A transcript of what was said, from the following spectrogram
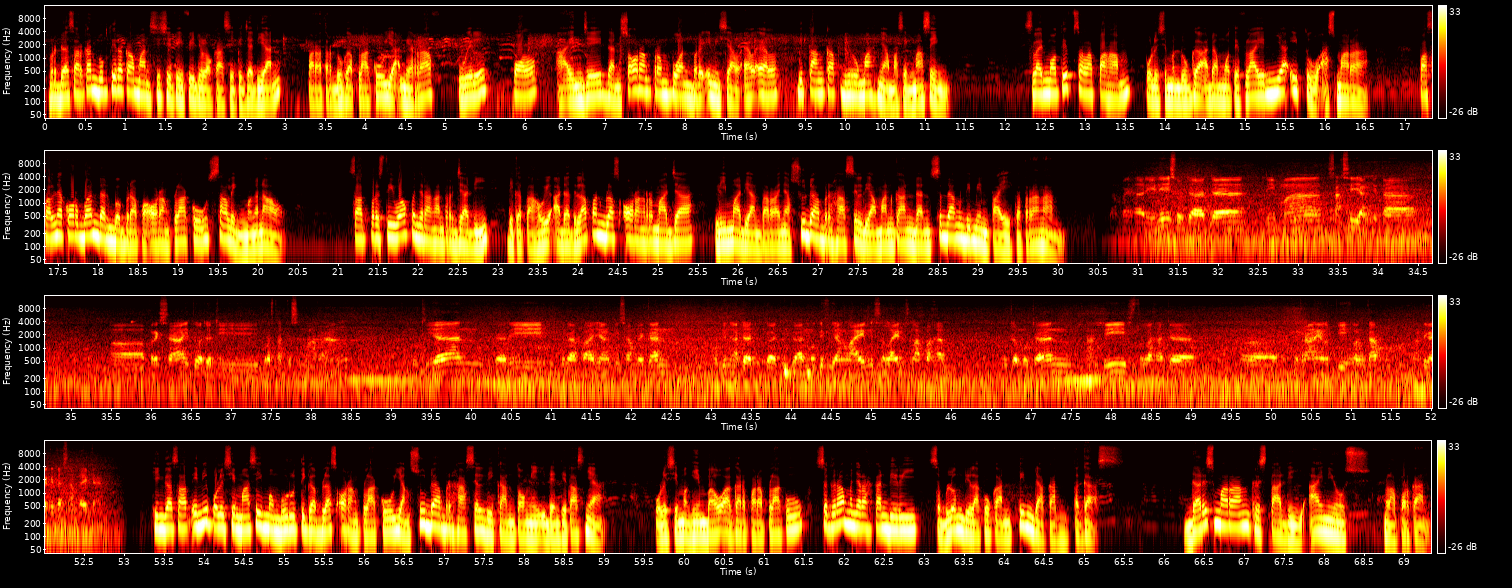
Berdasarkan bukti rekaman CCTV di lokasi kejadian, para terduga pelaku yakni Raf, Will, Paul, ANJ, dan seorang perempuan berinisial LL ditangkap di rumahnya masing-masing. Selain motif salah paham, polisi menduga ada motif lain yaitu asmara. Pasalnya korban dan beberapa orang pelaku saling mengenal. Saat peristiwa penyerangan terjadi, diketahui ada 18 orang remaja, lima di antaranya sudah berhasil diamankan dan sedang dimintai keterangan. Sampai hari ini sudah ada lima saksi yang kita uh, periksa, itu ada di Polrestabes Semarang. Kemudian dari beberapa yang disampaikan, mungkin ada juga dugaan motif yang lain selain salah paham. Mudah-mudahan nanti setelah ada Eh, keterangan yang lebih lengkap nanti kita sampaikan. Hingga saat ini polisi masih memburu 13 orang pelaku yang sudah berhasil dikantongi identitasnya. Polisi menghimbau agar para pelaku segera menyerahkan diri sebelum dilakukan tindakan tegas. Dari Semarang, Kristadi, iNews melaporkan.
